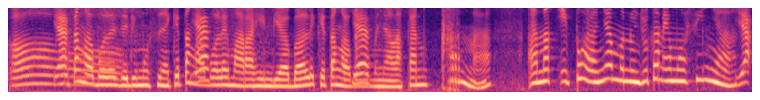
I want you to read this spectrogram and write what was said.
Oh Yes. Kita nggak boleh jadi musuhnya, kita nggak Yes. boleh marahin dia balik, kita nggak boleh Yes. menyalahkan karena anak itu hanya menunjukkan emosinya. Ya.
